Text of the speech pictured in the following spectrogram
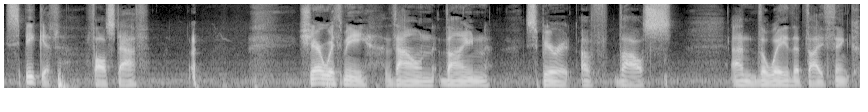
Speaketh, Falstaff. Share with me thou, thine spirit of thous and the way that I think.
